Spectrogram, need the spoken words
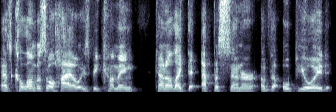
as Columbus, Ohio is becoming kind of like the epicenter of the opioid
